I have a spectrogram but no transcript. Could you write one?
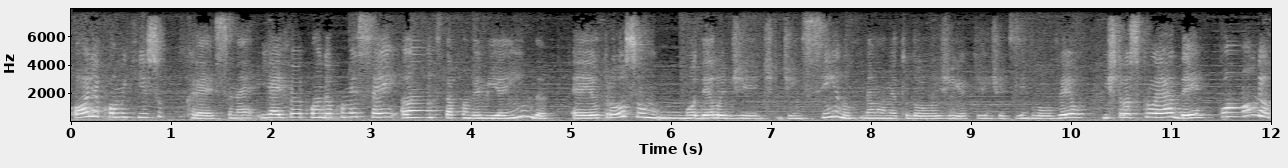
olha como que isso cresce, né? E aí foi quando eu comecei, antes da pandemia ainda, é, eu trouxe um modelo de, de, de, ensino, né, uma metodologia que a gente desenvolveu, a gente trouxe para o EAD. Quando eu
